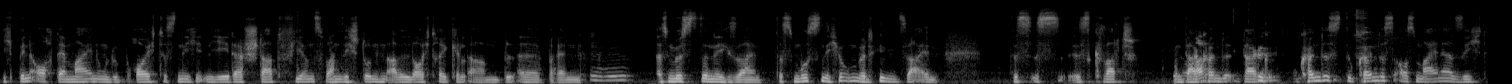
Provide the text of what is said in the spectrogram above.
ich bin auch der Meinung, du bräuchtest nicht in jeder Stadt 24 Stunden alle Leuchtreklamen äh, brennen. Mhm. Das müsste nicht sein. Das muss nicht unbedingt sein. Das ist, ist Quatsch. Und da, Ja. könnte, da könntest du könntest aus meiner Sicht,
